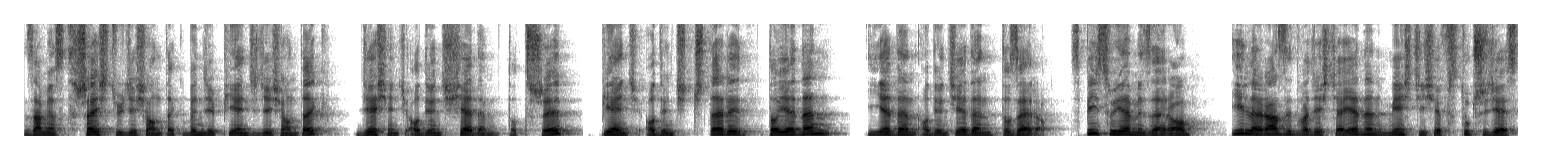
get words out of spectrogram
zamiast 6 dziesiątek będzie 5 dziesiątek, 10 odjąć 7 to 3, 5 odjąć 4 to 1 i 1 odjąć 1 to 0. Spisujemy 0. Ile razy 21 mieści się w 130?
